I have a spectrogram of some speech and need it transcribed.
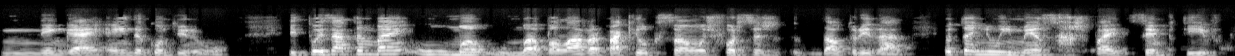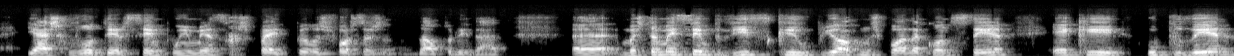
ninguém, ainda continuam. E depois há também uma, uma palavra para aquilo que são as forças de autoridade. Eu tenho um imenso respeito, sempre tive, e acho que vou ter sempre um imenso respeito pelas forças de autoridade. Uh, mas também sempre disse que o pior que nos pode acontecer é que o poder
